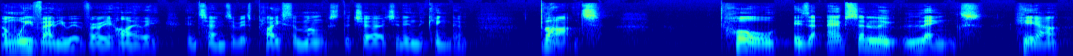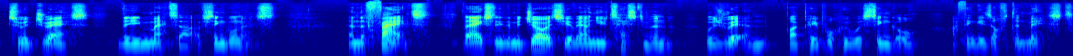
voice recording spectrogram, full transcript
and we value it very highly in terms of its place amongst the church and in the kingdom. But Paul is at absolute lengths here to address the matter of singleness. And the fact that actually the majority of our New Testament was written by people who were single, I think is often missed.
